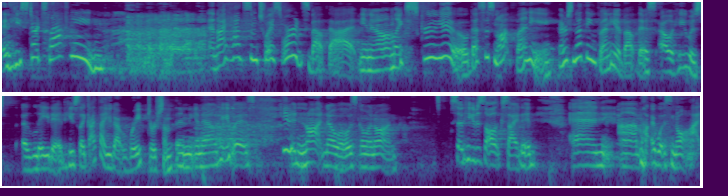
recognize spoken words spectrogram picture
And he starts laughing. and I had some choice words about that. You know, I'm like, screw you. This is not funny. There's nothing funny about this. Oh, he was elated. He's like, I thought you got raped or something, you know? He was, he did not know what was going on. So he was all excited, and um, I was not.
